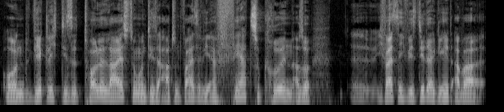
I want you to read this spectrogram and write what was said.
und wirklich diese tolle Leistung und diese Art und Weise, wie er fährt, zu krönen. Also, äh, ich weiß nicht, wie es dir da geht, aber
